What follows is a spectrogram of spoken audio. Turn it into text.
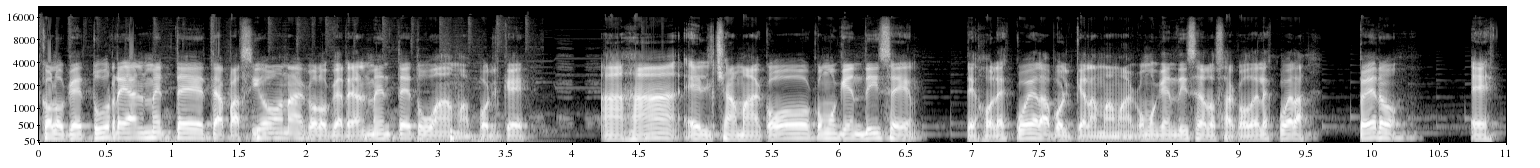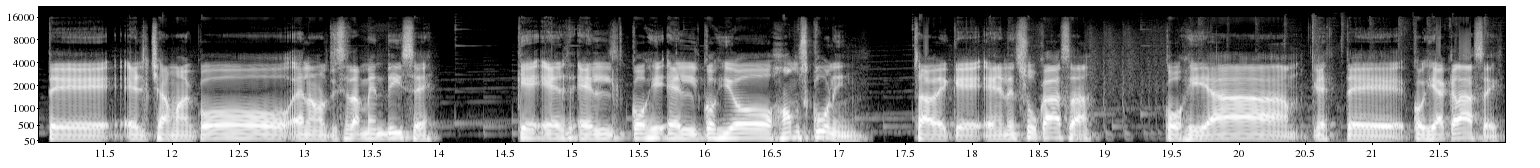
con lo que tú realmente te apasiona, con lo que realmente tú amas. Porque, ajá, el chamaco, como quien dice, dejó la escuela porque la mamá, como quien dice, lo sacó de la escuela. Pero, este, el chamaco en la noticia también dice que él, él, cogi- él cogió homeschooling. ¿Sabe? Que él en su casa cogía, este, cogía clases.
